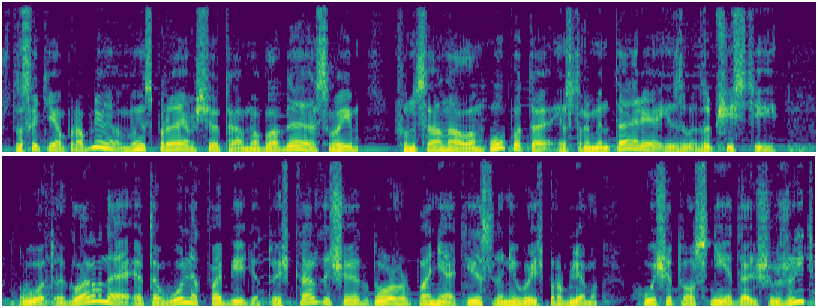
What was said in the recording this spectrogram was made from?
что с этими проблемами мы справимся там, обладая своим функционалом опыта, инструментария и запчастей. Вот. И главное – это воля к победе. То есть каждый человек должен понять, если у него есть проблема, хочет он с ней дальше жить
